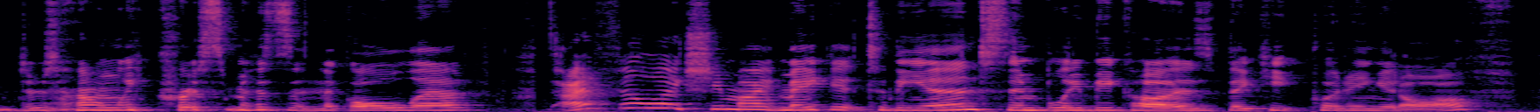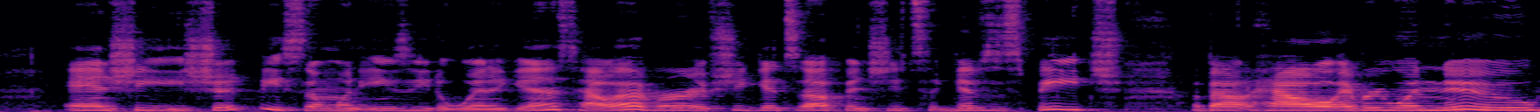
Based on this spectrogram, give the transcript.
There's only Christmas and Nicole left. I feel like she might make it to the end simply because they keep putting it off. And she should be someone easy to win against. However, if she gets up and she gives a speech about how everyone knew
